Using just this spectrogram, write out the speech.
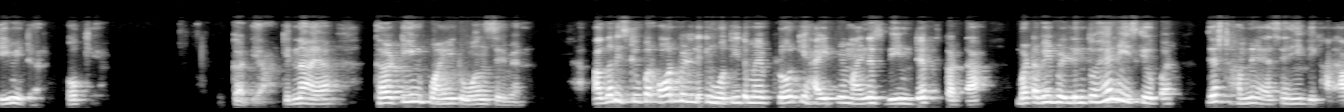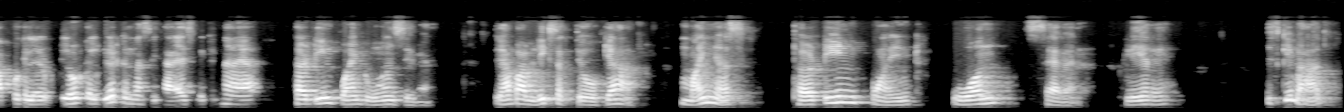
थ्री मीटर ओके कर दिया. कितना आया? 13.17 अगर इसके ऊपर और बिल्डिंग होती तो मैं फ्लोर की हाइट में माइनस बीम डेप्थ करता बट अभी बिल्डिंग तो है नहीं इसके ऊपर। जस्ट हमने ऐसे ही दिखाया, आपको लोड कैलकुलेट करना सिखाया, इसमें कितना आया? 13.17 यहाँ पर आप लिख सकते हो क्या? माइनस 13.17 क्लियर है? इसके बाद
